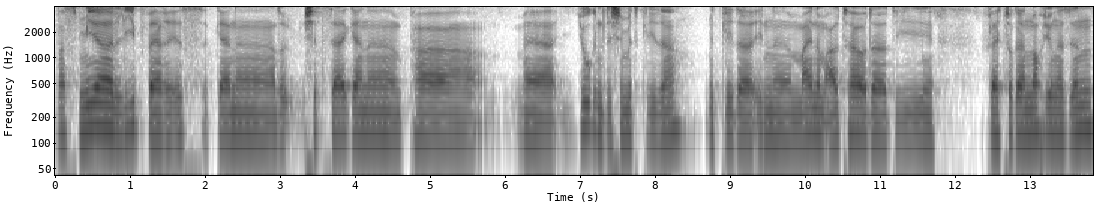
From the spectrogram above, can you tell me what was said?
was mir lieb wäre, ist gerne, also ich hätte sehr gerne ein paar mehr jugendliche Mitglieder, Mitglieder in äh, meinem Alter oder die vielleicht sogar noch jünger sind,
